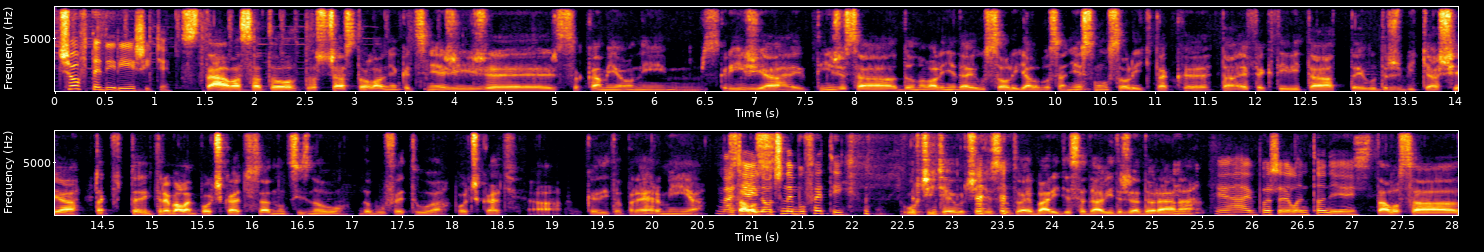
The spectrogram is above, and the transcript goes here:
Čo vtedy riešite? Stáva sa to dosť často, hlavne keď sneží, že sa kamióny skrížia. Hej. Tým, že sa Donovaly nedajú soliť alebo sa nesmú soliť, tak e, tá efektivita tej údržby ťažšia. Tak vtedy treba len počkať, sadnúť si znovu do bufetu a počkať, a kedy to prehrmí. A Máte aj nočné bufety? Určite, určite sú to aj bary, kde sa dá vydržať do rána. Ja aj bože, len to nie. Stalo sa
